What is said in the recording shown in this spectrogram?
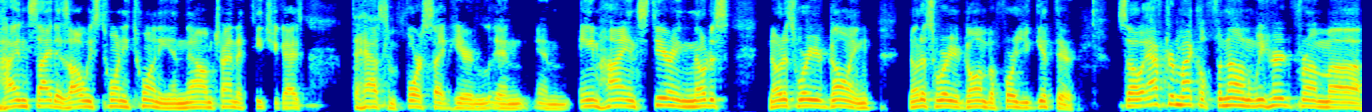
Hindsight is always twenty twenty, and now I'm trying to teach you guys to have some foresight here and and aim high and steering. Notice notice where you're going. Notice where you're going before you get there. So after Michael Fanone, we heard from uh,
